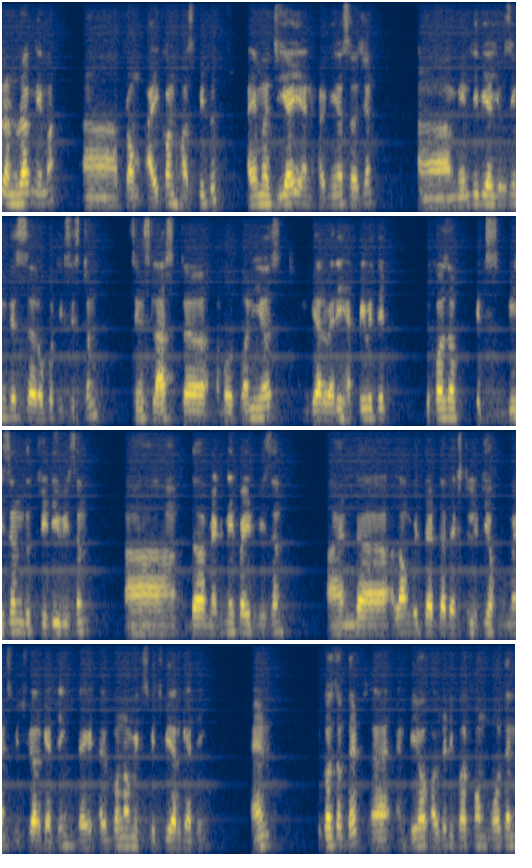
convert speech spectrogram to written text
Dr. Anurag Nema uh, from Icon Hospital. I am a GI and hernia surgeon. Uh, mainly, we are using this uh, robotic system since last uh, about one years. We are very its vision, the 3D vision, uh, the magnified vision, and uh, along with that, the dexterity of movements which we are getting, the ergonomics which we are getting, and because of that, uh, and we have already performed more than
